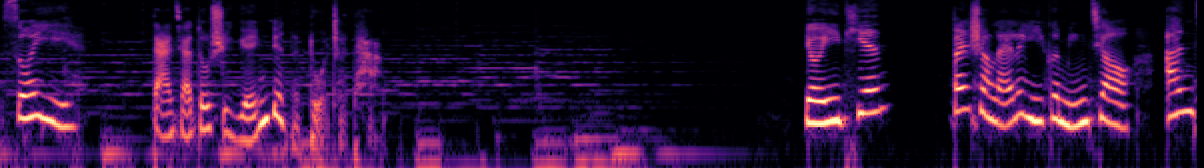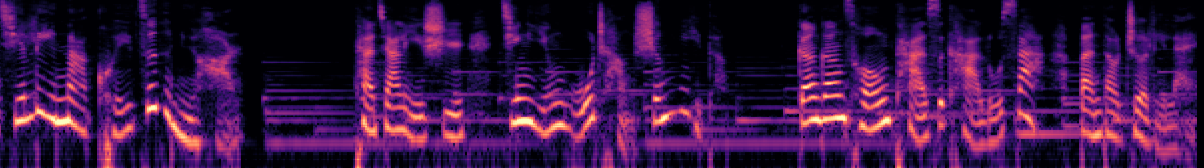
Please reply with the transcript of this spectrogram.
所以大家都是远远的躲着他。有一天，班上来了一个名叫安吉丽娜·奎兹的女孩。她家里是经营舞场生意的，刚刚从塔斯卡卢萨搬到这里来。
